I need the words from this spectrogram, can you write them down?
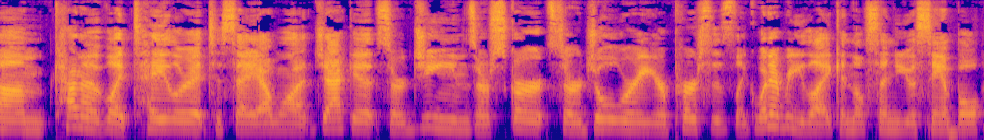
um kind of like tailor it to say I want jackets or jeans or skirts or jewelry or purses, like whatever you like, and they'll send you a sample,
